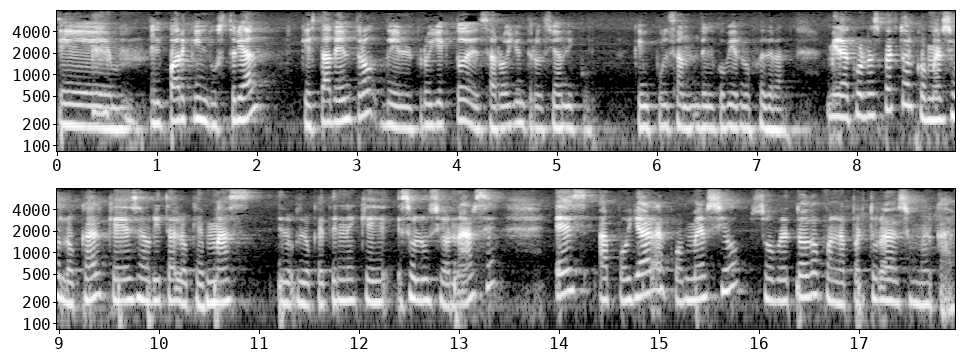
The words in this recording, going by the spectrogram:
eh, el parque industrial que está dentro del proyecto de desarrollo interoceánico que impulsan del gobierno federal. Mira, con respecto al comercio local, que es ahorita lo que más, lo que tiene que solucionarse, es apoyar al comercio, sobre todo con la apertura de su mercado.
